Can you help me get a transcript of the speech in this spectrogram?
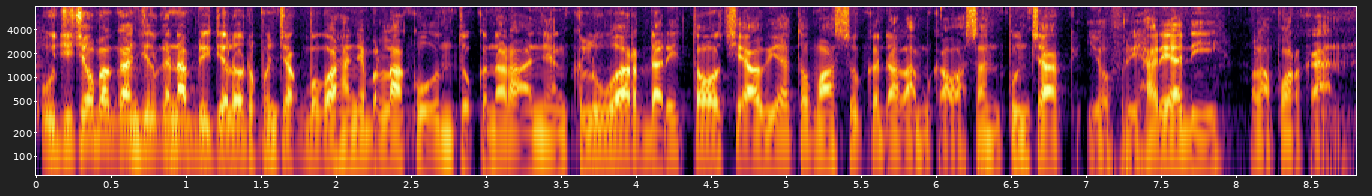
Uji coba ganjil genap di jalur puncak Bogor hanya berlaku untuk kendaraan yang keluar dari tol Ciawi atau masuk ke dalam kawasan puncak. Yofri Haryadi melaporkan.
